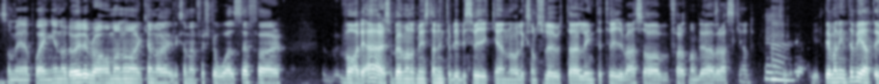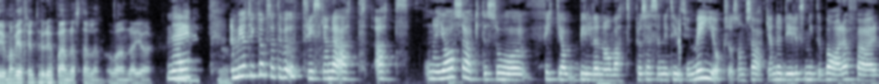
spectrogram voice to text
som är poängen. Och då är det bra om man har, kan ha liksom en förståelse för vad det är så behöver man åtminstone inte bli besviken och liksom sluta eller inte trivas av för att man blir överraskad. Mm. Det man inte vet är ju, man vet ju inte hur det är på andra ställen och vad andra gör. Nej, Ja. men jag tyckte också att det var uppfriskande att, att när jag sökte så fick jag bilden av att processen är till för mig också som sökande. Det är liksom inte bara för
